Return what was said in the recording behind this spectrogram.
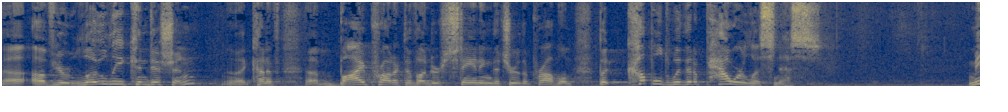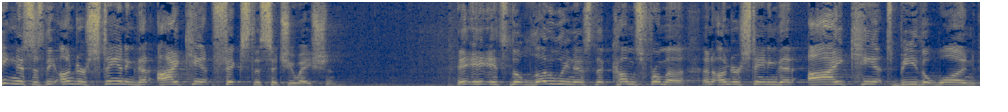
uh, of your lowly condition, uh, kind of uh, byproduct of understanding that you're the problem, but coupled with it a powerlessness. Meekness is the understanding that I can't fix the situation. It's the lowliness that comes from a, an understanding that I can't be the one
